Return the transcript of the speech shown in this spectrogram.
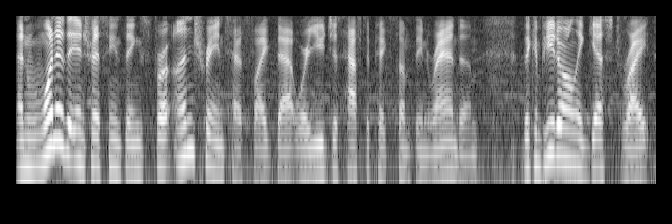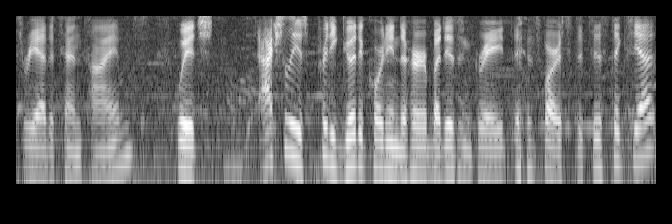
And one of the interesting things for untrained tests like that, where you just have to pick something random, the computer only guessed right three out of 10 times, which actually is pretty good according to her, but isn't great as far as statistics yet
